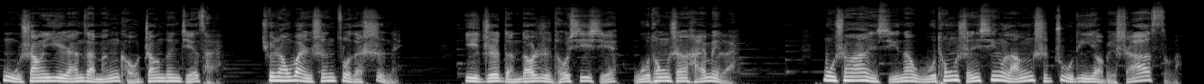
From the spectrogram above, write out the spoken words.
木商依然在门口张灯结彩，却让万生坐在室内，一直等到日头西斜，五通神还没来。木生暗喜，那五通神新郎是注定要被杀死了。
